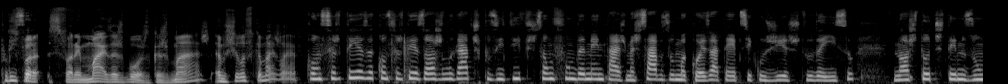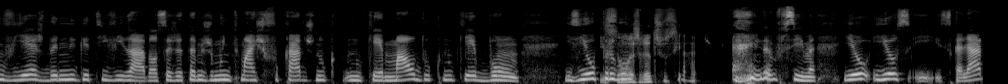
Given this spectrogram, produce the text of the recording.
Por Se, isso é- for- se forem mais as boas do que as más, a mochila fica mais leve. Com certeza, com certeza, os legados positivos são fundamentais, mas sabes uma coisa, até a psicologia estuda isso, nós todos temos um viés da negatividade, ou seja, estamos muito mais focados no, que- no que é mau do que no que é bom. E eu E são pergunto, as redes sociais. ainda por cima, e eu, e eu e se calhar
